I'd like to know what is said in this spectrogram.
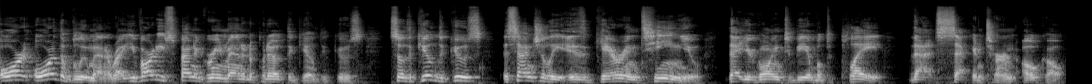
or or the blue mana, right? You've already spent a green mana to put out the Gilded Goose. So the Gilded Goose essentially is guaranteeing you that you're going to be able to play that second turn Oko,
